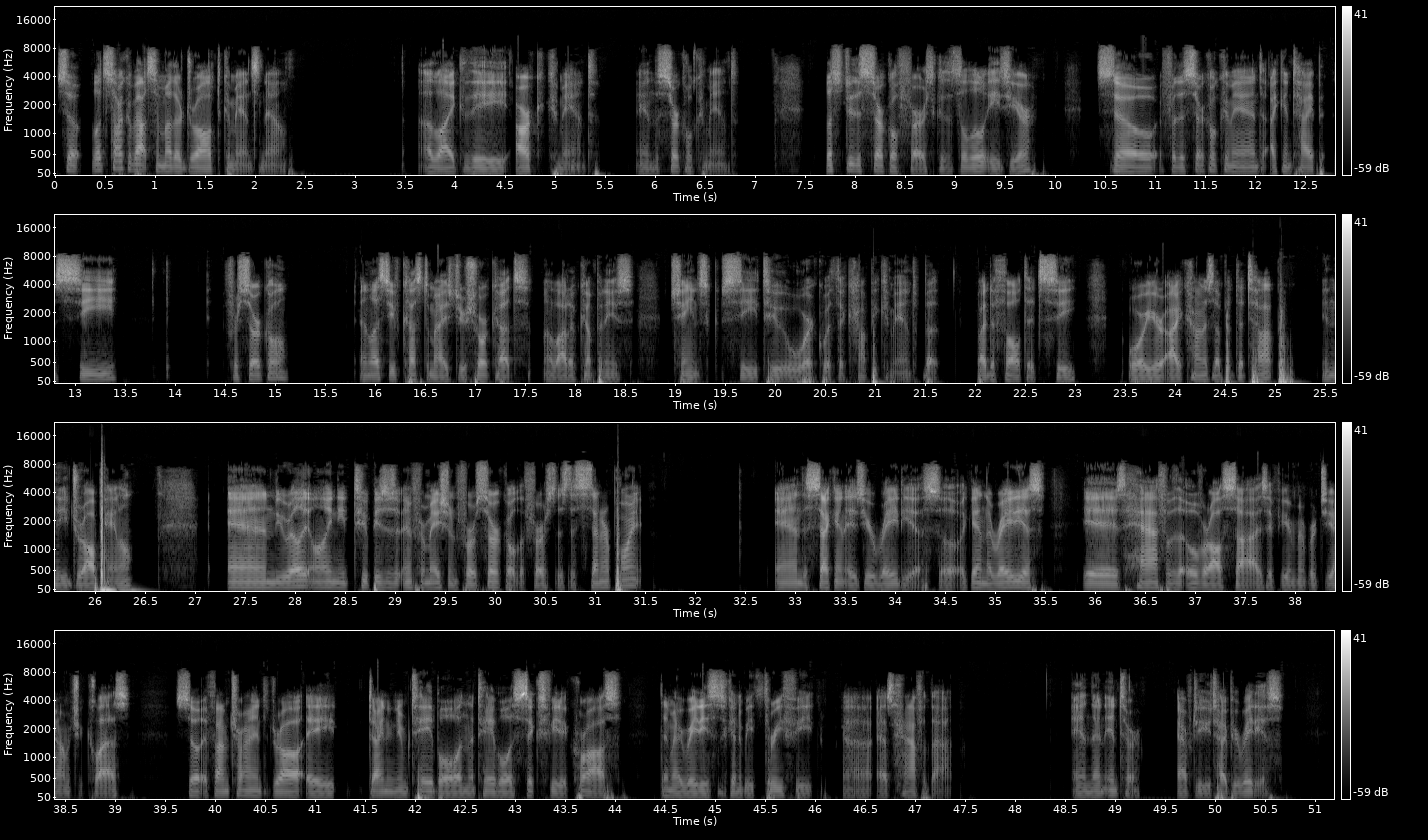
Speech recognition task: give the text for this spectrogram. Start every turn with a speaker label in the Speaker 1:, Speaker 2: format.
Speaker 1: So let's talk about some other draw commands now, like the arc command and the circle command. Let's do the circle first because it's a little easier. So for the circle command, I can type C for circle, unless you've customized your shortcuts. A lot of companies change C to work with the copy command, but by default it's C, or your icon is up at the top in the draw panel. And you really only need two pieces of information for a circle. The first is the center point, and the second is your radius. So again, the radius is half of the overall size if you remember geometry class. So if I'm trying to draw a dining room table and the table is six feet across, then my radius is going to be three feet uh, as half of that. And then enter after you type your radius.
